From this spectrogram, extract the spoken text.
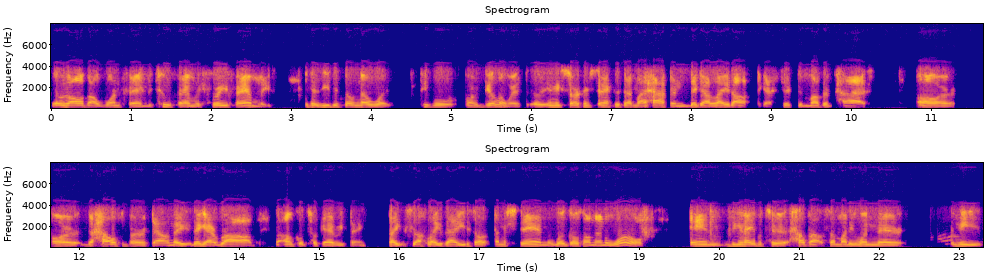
It was all about one family, two families, three families, because you just don't know what people are dealing with. Uh, any circumstances that might happen, they got laid off, they got sick, the mother passed, or or the house burned down, they they got robbed, the uncle took everything, like stuff like that. You just don't understand what goes on in the world, and being able to help out somebody when they're need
